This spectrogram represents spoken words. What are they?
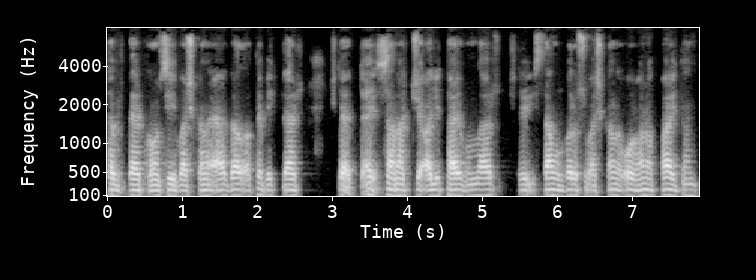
Tabipler Konseyi Başkanı Erdal Atabekler, işte e, sanatçı Ali Taygunlar, işte İstanbul Barosu Başkanı Orhan Apaydın,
